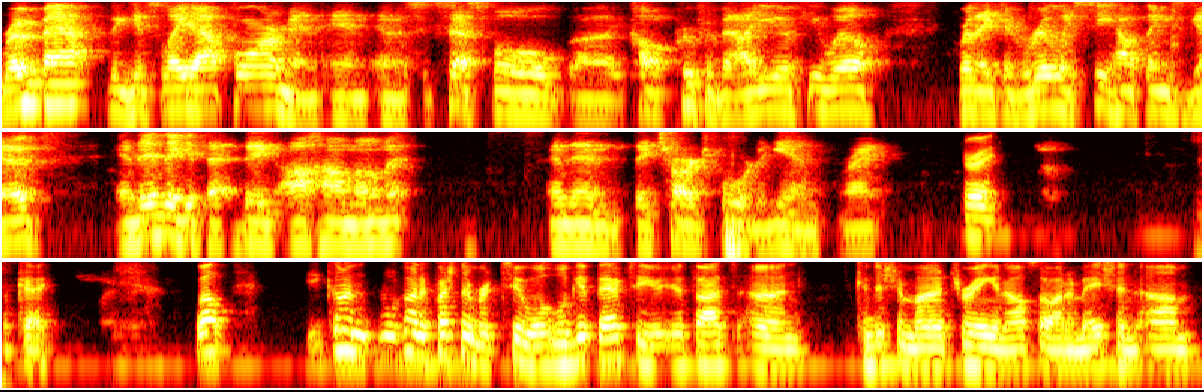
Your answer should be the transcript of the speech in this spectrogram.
roadmap that gets laid out for them and, and, and a successful uh, call it proof of value if you will where they can really see how things go and then they get that big aha moment and then they charge forward again right right okay well going, we'll go on to question number two. We'll, we'll get back to your, your thoughts on condition monitoring and also automation. Um,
